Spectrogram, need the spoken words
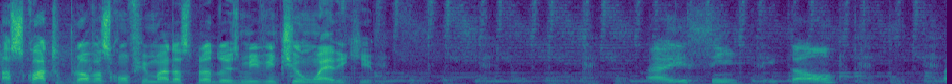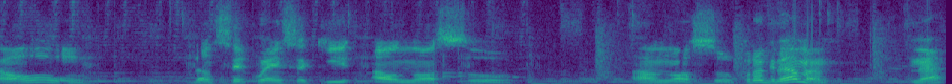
as 4 provas confirmadas para 2021, Eric. Aí sim. Então, então, dando sequência aqui ao nosso, ao nosso programa, né?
